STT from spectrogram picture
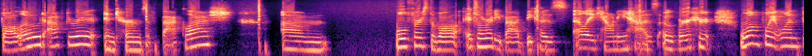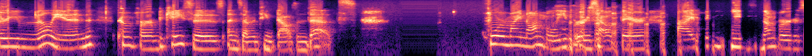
followed after it in terms of backlash. Um, well, first of all, it's already bad because LA County has over 1.13 million confirmed cases and 17,000 deaths. For my non believers out there, I think these numbers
